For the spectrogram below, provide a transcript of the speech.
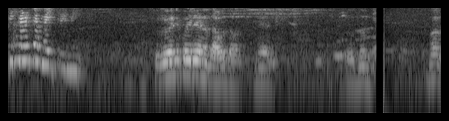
तिकडच्या मैत्रिणी. सुरुवाती पहिले ना धावत धावत. दोन दोन. बघ.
